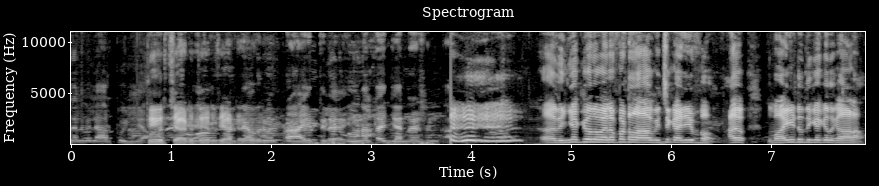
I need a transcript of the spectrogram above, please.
നിലവിൽ ആർക്കും ഇല്ല. തീർച്ചയായിട്ടും തീർച്ചയായിട്ടും. ആ ഒരു പ്രായത്തിൽ ഇന്നത്തെ ജനറേഷൻ നിങ്ങൾക്ക് ഒന്ന് വിലപ്പെട്ടതാ വെച്ച് കഴിയുമ്പോൾ വൈകിട്ട് നിങ്ങൾക്ക് ഇത് കാണാം.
